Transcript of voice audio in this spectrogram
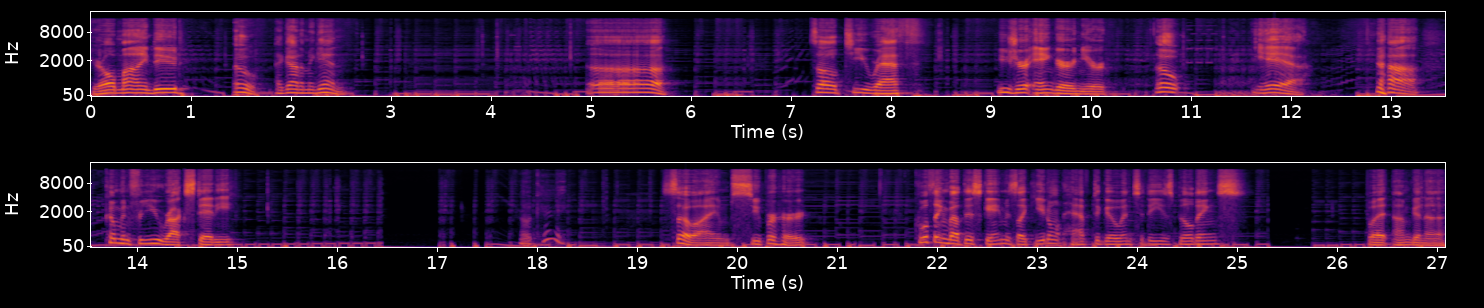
You're all mine, dude. Oh, I got him again. Uh, it's all to you, Wrath. Use your anger and your... Oh, yeah. Coming for you, Rocksteady. Okay. So I'm super hurt. Cool thing about this game is like you don't have to go into these buildings. But I'm gonna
